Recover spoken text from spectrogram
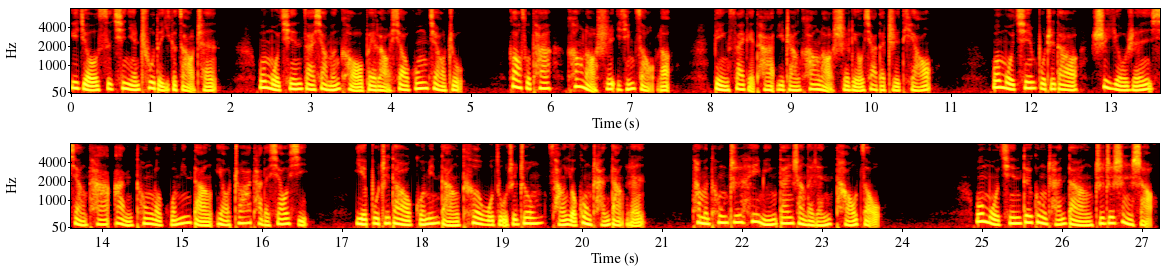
一九四七年初的一个早晨，我母亲在校门口被老校工叫住，告诉他康老师已经走了。并塞给他一张康老师留下的纸条。我母亲不知道是有人向他暗通了国民党要抓他的消息，也不知道国民党特务组织中藏有共产党人，他们通知黑名单上的人逃走。我母亲对共产党知之甚少，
